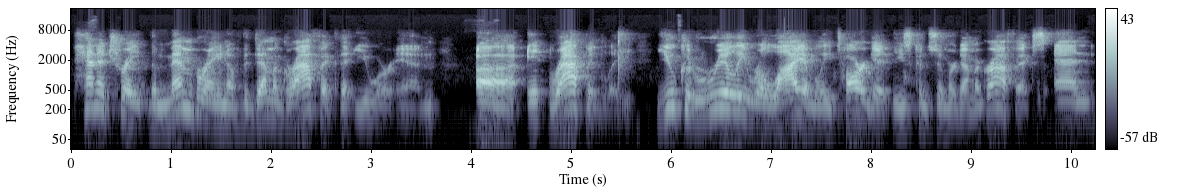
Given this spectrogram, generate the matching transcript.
penetrate the membrane of the demographic that you were in uh, it rapidly you could really reliably target these consumer demographics. And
